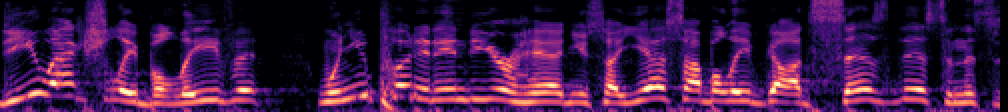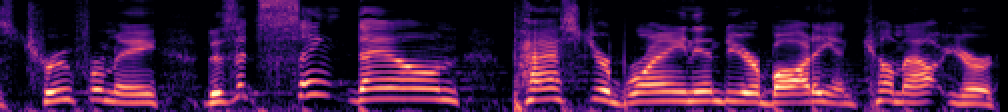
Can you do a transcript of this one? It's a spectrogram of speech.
Do you actually believe it? When you put it into your head and you say, Yes, I believe God says this and this is true for me, does it sink down past your brain into your body and come out your,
